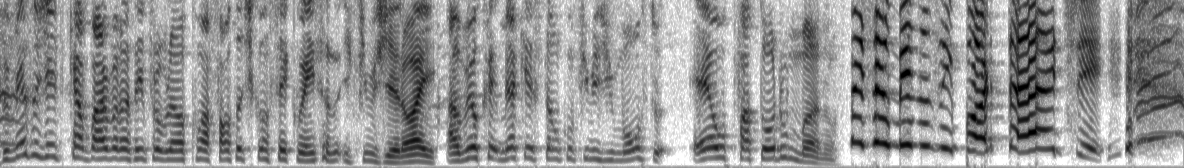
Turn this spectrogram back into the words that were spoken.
Do mesmo jeito que a Bárbara tem problema com a falta de consequência em filmes de herói, a meu- minha questão com filmes de monstro é o fator humano. Mas é o menos importante!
